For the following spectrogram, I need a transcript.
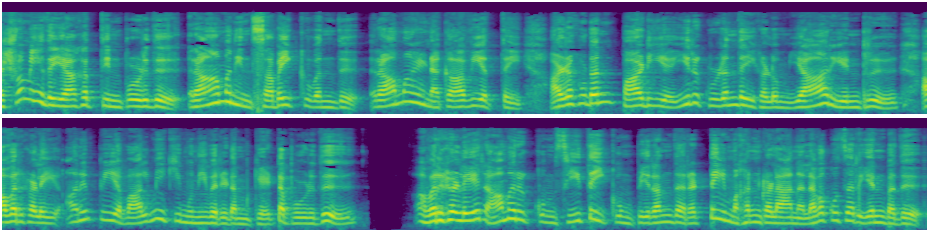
அஸ்வமேத யாகத்தின் பொழுது ராமனின் சபைக்கு வந்து ராமாயண காவியத்தை அழகுடன் பாடிய இரு குழந்தைகளும் யார் என்று அவர்களை அனுப்பிய வால்மீகி முனிவரிடம் கேட்டபொழுது அவர்களே ராமருக்கும் சீதைக்கும் பிறந்த இரட்டை மகன்களான லவகுசர் என்பது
